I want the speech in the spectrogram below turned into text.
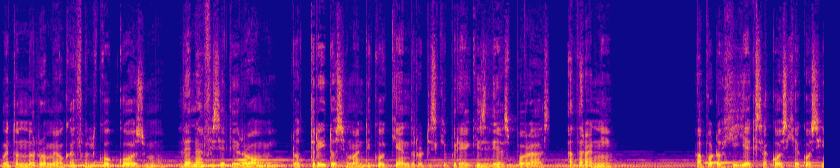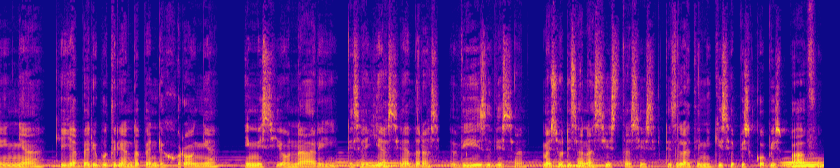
με τον Ρωμαιοκαθολικό κόσμο δεν άφησε τη Ρώμη, το τρίτο σημαντικό κέντρο της Κυπριακής Διασποράς, αδρανή. Από το 1629 και για περίπου 35 χρόνια οι μισιονάριοι της Αγίας Έδρας διείσδησαν μέσω της ανασύστασης της Λατινικής Επισκοπής Πάφου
